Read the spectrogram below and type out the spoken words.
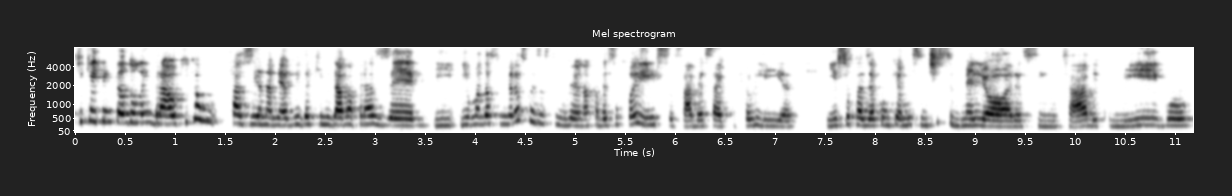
fiquei tentando lembrar o que, que eu fazia na minha vida que me dava prazer. E, e, uma das primeiras coisas que me veio na cabeça foi isso, sabe? Essa época que eu lia. E isso fazia com que eu me sentisse melhor, assim, sabe? Comigo.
